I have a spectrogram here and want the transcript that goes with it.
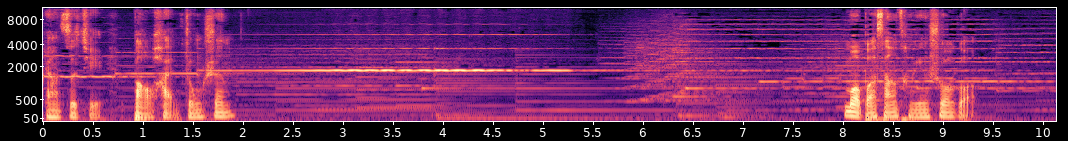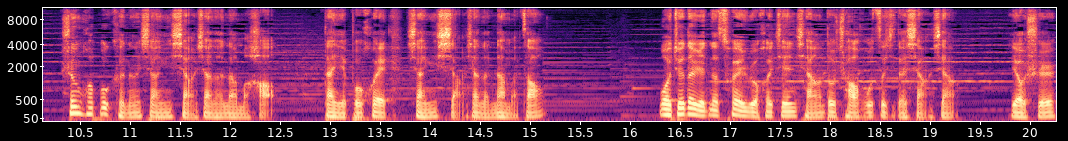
让自己抱憾终生。莫泊桑曾经说过。生活不可能像你想象的那么好，但也不会像你想象的那么糟。我觉得人的脆弱和坚强都超乎自己的想象。有时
